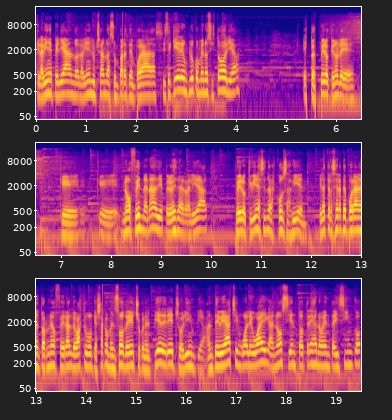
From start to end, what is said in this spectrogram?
que la viene peleando, la viene luchando hace un par de temporadas. Si se quiere, un club con menos historia. Esto espero que no le. que, que no ofenda a nadie, pero es la realidad pero que viene haciendo las cosas bien. Es la tercera temporada en el torneo federal de básquetbol que ya comenzó de hecho con el pie derecho Olimpia. Ante BH en Gualeguay ganó 103 a 95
